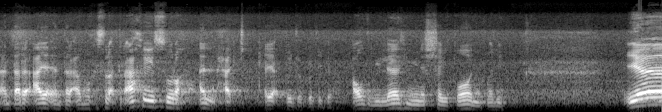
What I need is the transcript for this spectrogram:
antara ayat antara Abu surat terakhir surah Al-Hajj ayat 73. A'udzubillahi minasyaitonir rajim. يا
